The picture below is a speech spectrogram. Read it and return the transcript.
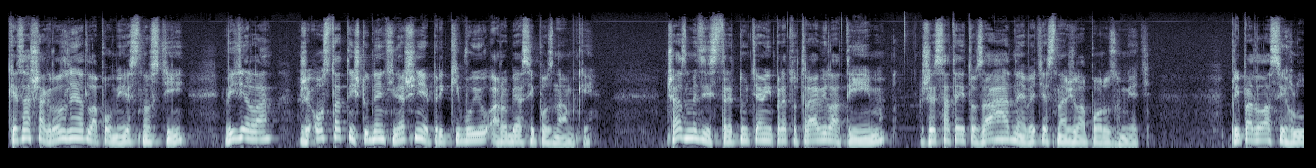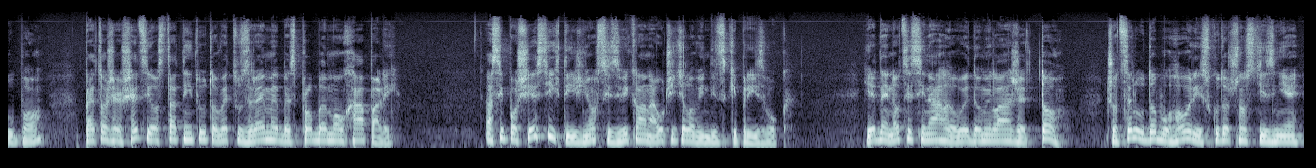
Keď sa však rozhliadla po miestnosti, videla, že ostatní študenti načine prikyvujú a robia si poznámky. Čas medzi stretnutiami preto trávila tým, že sa tejto záhadnej vete snažila porozumieť. Pripadala si hlúpo, pretože všetci ostatní túto vetu zrejme bez problémov chápali. Asi po šiestich týždňoch si zvykla na učiteľov indický prízvuk. Jednej noci si náhle uvedomila, že to, čo celú dobu hovorí v skutočnosti znie,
